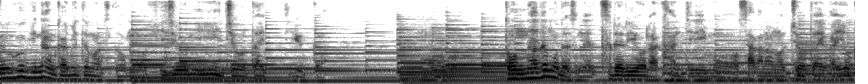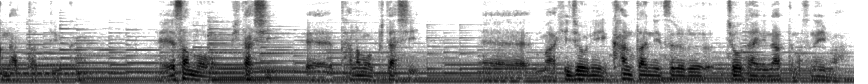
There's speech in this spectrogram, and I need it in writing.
の動きなんか見てますともう非常にいい状態っていうかもうどんなでもですね釣れるような感じにもう魚の状態が良くなったっていうか餌もピタし、えー、棚もピタし、えー、まあ非常に簡単に釣れる状態になってますね今。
